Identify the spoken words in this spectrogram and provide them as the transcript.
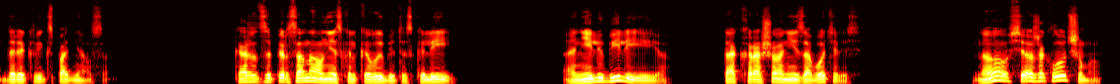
Дерек Викс поднялся. Кажется, персонал несколько выбит из колеи. Они любили ее. Так хорошо они и заботились. Но все же к лучшему.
